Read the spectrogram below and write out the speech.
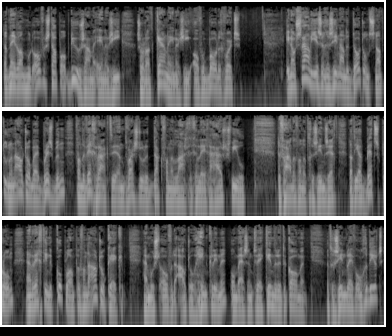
dat Nederland moet overstappen op duurzame energie, zodat kernenergie overbodig wordt. In Australië is een gezin aan de dood ontsnapt toen een auto bij Brisbane van de weg raakte en dwars door het dak van een lager gelegen huis viel. De vader van het gezin zegt dat hij uit bed sprong en recht in de koplampen van de auto keek. Hij moest over de auto heen klimmen om bij zijn twee kinderen te komen. Het gezin bleef ongedeerd,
